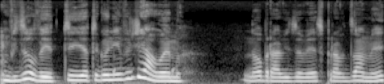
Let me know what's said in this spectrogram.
Widzowie, ty, ja tego nie widziałem. Dobra, widzowie, sprawdzamy.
